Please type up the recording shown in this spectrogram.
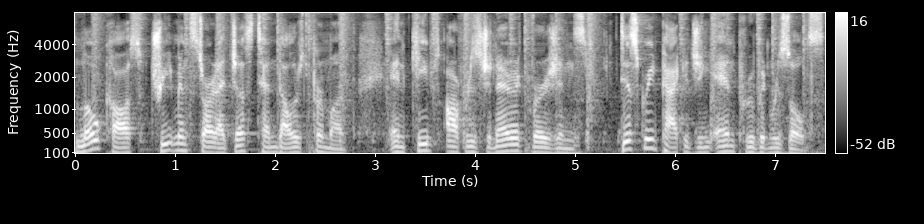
Low cost treatments start at just $10 per month, and Keeps offers generic versions, discreet packaging, and proven results.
